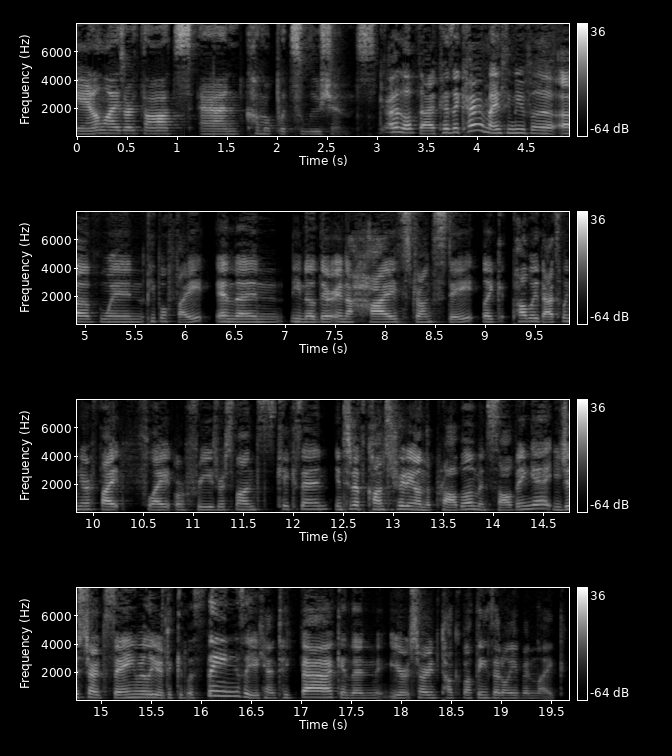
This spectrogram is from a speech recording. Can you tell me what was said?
analyze our thoughts, and come up with solutions. I love that because it kind of reminds me of, uh, of when people fight and then, you know, they're in a high, strong state. Like, probably that's when your fight, flight, or freeze response kicks in. Instead of concentrating on the problem and solving it, you just start saying really ridiculous things that you can't take back. And then you're starting to talk about things that don't even like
